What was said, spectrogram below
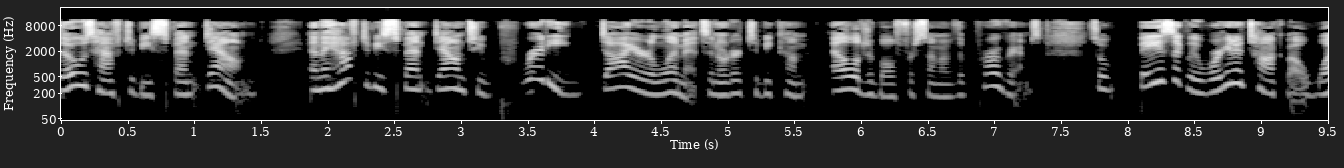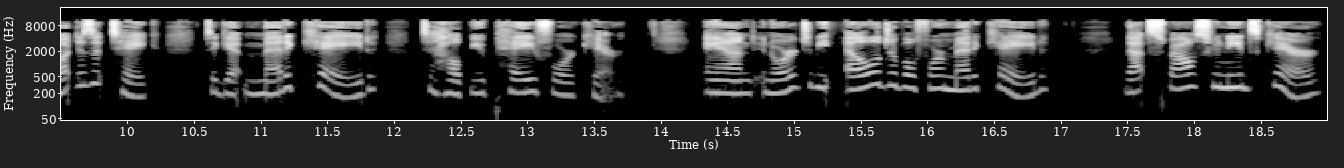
those have to be spent down. And they have to be spent down to pretty dire limits in order to become eligible for some of the programs. So basically, we're going to talk about what does it take to get Medicaid to help you pay for care. And in order to be eligible for Medicaid, that spouse who needs care,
